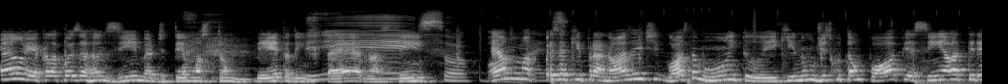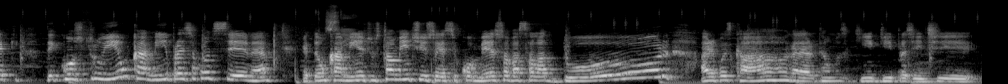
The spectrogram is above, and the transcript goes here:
Não, e aquela coisa Hans Zimmer de ter umas trombetas do inferno, assim. Isso! É uma demais. coisa que pra nós a gente gosta muito e que num disco tão pop assim, ela teria que ter que construir um caminho pra isso acontecer, né? Então o Sim. caminho é justamente isso, é esse começo avassalador. Aí depois, calma, galera, tem uma musiquinha aqui pra gente.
